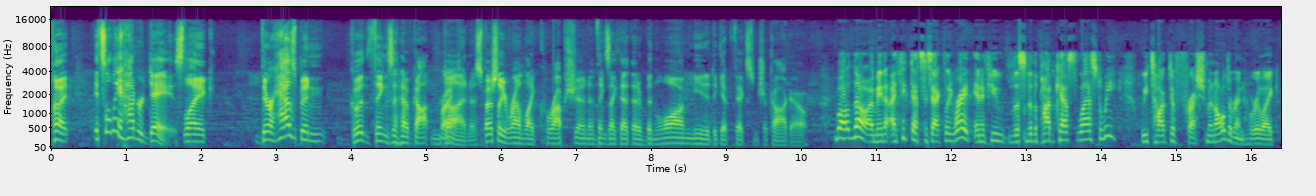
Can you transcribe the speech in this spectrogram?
But it's only 100 days. Like, there has been good things that have gotten Right. done, especially around like corruption and things like that that have been long needed to get fixed in Chicago. Well, no, I mean, I think that's exactly right. And if you listen to the podcast last week, we talked to freshman aldermen who were like,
